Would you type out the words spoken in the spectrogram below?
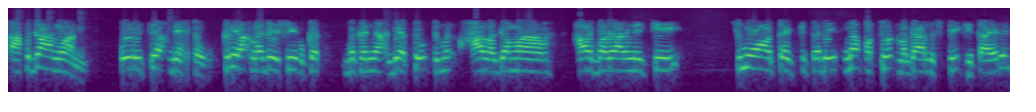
Ah, pedang wan. Politik dia tu. Keliak Malaysia bukan berkenyak dia tu hal agama, hal barang niki semua te kita di nak patut magan speak kita ini.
